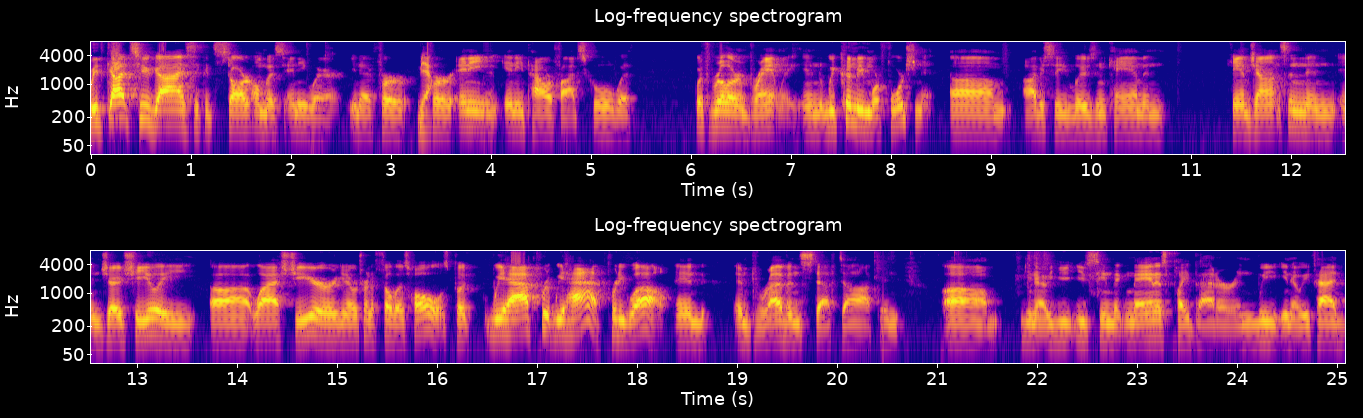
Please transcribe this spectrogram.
we've got two guys that could start almost anywhere you know for yeah. for any any power five school with with Riller and Brantley and we couldn't be more fortunate um obviously losing Cam and Cam Johnson and, and Joe Chealey uh, last year, you know, we're trying to fill those holes, but we have we have pretty well, and and Brevin stepped up, and um, you know you, you've seen McManus play better, and we you know we've had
